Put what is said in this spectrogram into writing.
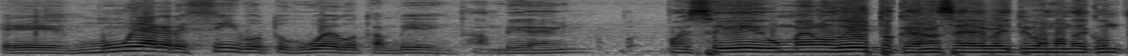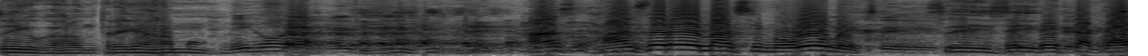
eh, muy agresivo tu juego también. También. Pues sí, un menudito que Hansel Ebay te iba a mandar contigo, que lo entregue a Ramón. Dijo él. Hans- Hansel es de Máximo Gómez. Sí, sí. Destacado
